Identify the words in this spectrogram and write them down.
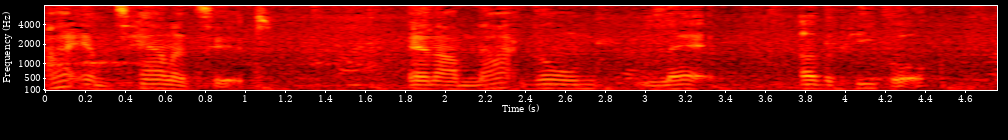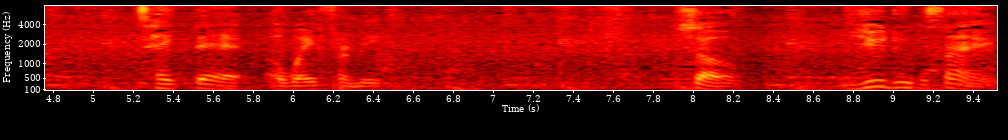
I am talented, and I'm not going to let other people take that away from me. So, you do the same.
